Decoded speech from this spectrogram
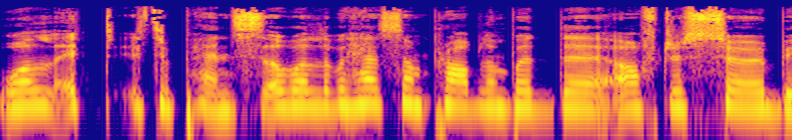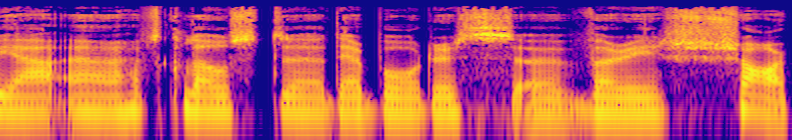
Well, it, it depends. Well, we had some problem with the after Serbia uh, has closed uh, their borders uh, very sharp,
